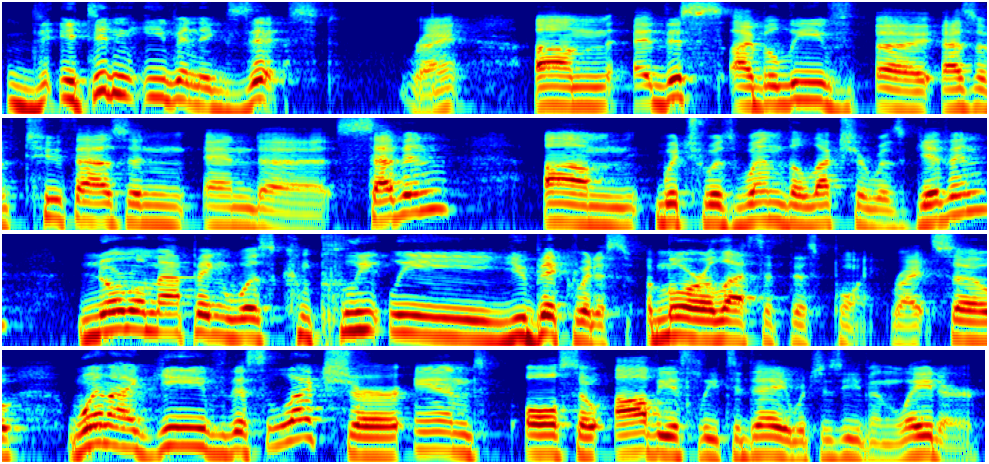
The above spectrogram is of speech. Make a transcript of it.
it didn't even exist, right? Um, this, I believe, uh, as of 2007, um, which was when the lecture was given, normal mapping was completely ubiquitous, more or less at this point, right? So when I gave this lecture, and also obviously today, which is even later,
